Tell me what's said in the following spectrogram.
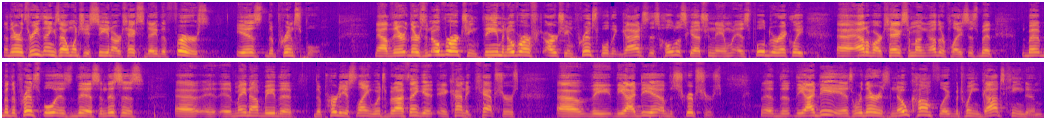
Now, there are three things I want you to see in our text today. The first is the principle. Now, there, there's an overarching theme, an overarching principle that guides this whole discussion and is pulled directly uh, out of our text, among other places. But, but, but the principle is this, and this is, uh, it, it, may not be the, the prettiest language, but I think it, it kind of captures uh, the, the idea of the Scriptures. The, the, the idea is where there is no conflict between God's kingdom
